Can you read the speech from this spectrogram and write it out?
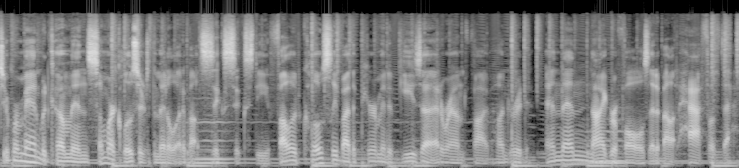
Superman would come in somewhere closer to the middle at about 660, followed closely by the Pyramid of Giza at around 500, and then Niagara Falls at about half of that.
